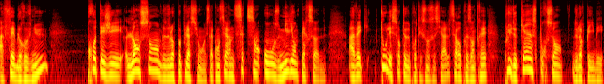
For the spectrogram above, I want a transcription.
à faible revenu, protéger l'ensemble de leur population, et cela concerne 711 millions de personnes, avec tous les socles de protection sociale, ça représenterait plus de 15% de leur PIB.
